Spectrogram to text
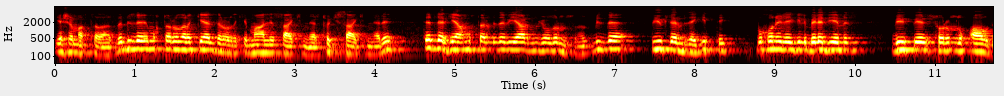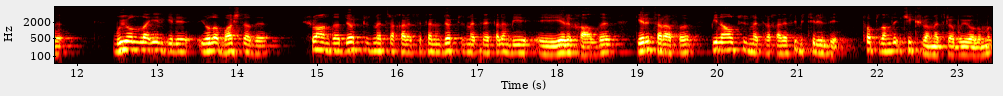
yaşamaktalardı. Bize muhtar olarak geldiler oradaki mahalle sakinleri, TOKİ sakinleri. Dediler ki ya muhtarım bize bir yardımcı olur musunuz? Biz de büyüklerimize gittik. Bu konuyla ilgili belediyemiz büyük bir sorumluluk aldı. Bu yolla ilgili yola başladı. Şu anda 400 metrekaresi falan 400 metre falan bir e, yeri kaldı. Geri tarafı 1600 metrekaresi bitirildi. Toplamda 2 kilometre bu yolumuz.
